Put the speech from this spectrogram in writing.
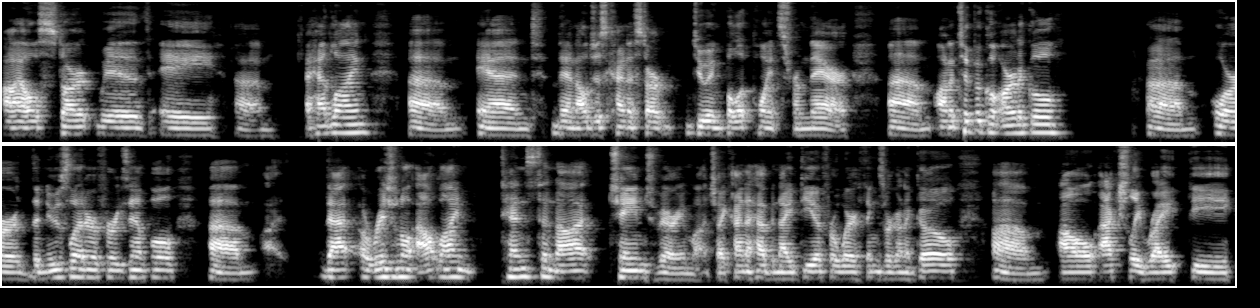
I'll start with a um, a headline, um, and then I'll just kind of start doing bullet points from there. Um, on a typical article, um, or the newsletter, for example, that original outline tends to not change very much. I kind of have an idea for where things are going to go. Um, I'll actually write the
